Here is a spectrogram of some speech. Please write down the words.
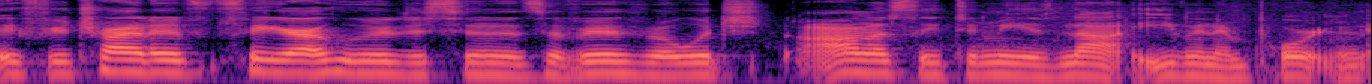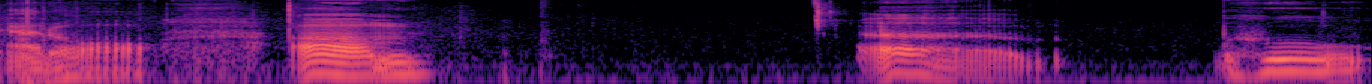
if you're trying to figure out who are the descendants of Israel, which honestly to me is not even important at all, um, uh, who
